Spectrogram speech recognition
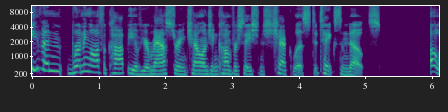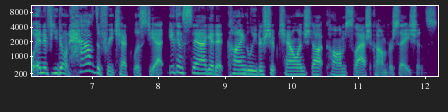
even running off a copy of your Mastering Challenging Conversations checklist to take some notes. Oh, and if you don't have the free checklist yet, you can snag it at kindleadershipchallenge.com slash conversations.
